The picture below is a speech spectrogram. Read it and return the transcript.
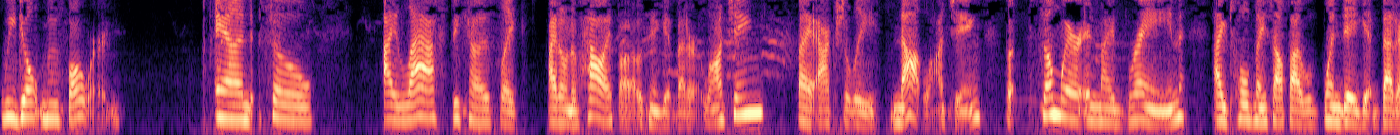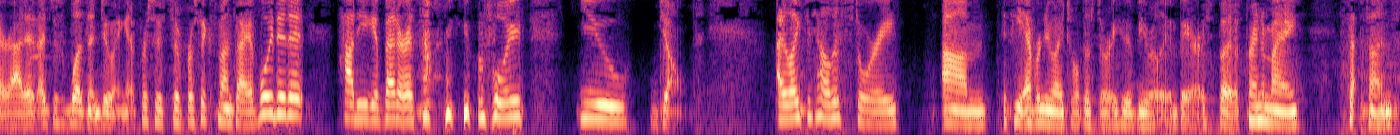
we don't move forward. And so I laugh because like, I don't know how I thought I was going to get better at launching by actually not launching, but somewhere in my brain, I told myself I would one day get better at it. I just wasn't doing it for so, for six months I avoided it. How do you get better at something you avoid? You don't. I like to tell this story. Um, if he ever knew I told this story, he would be really embarrassed. But a friend of my stepson's,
